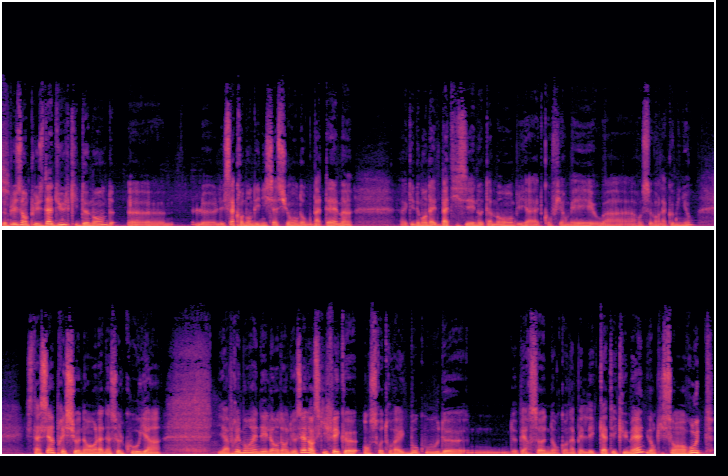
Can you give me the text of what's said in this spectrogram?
de plus en plus d'adultes qui demandent euh, les sacrements d'initiation, donc baptême, euh, qui demandent à être baptisés notamment, puis à être confirmés ou à recevoir la communion. C'est assez impressionnant, là d'un seul coup, il y a il y a vraiment un élan dans le diocèse, alors ce qui fait qu'on se retrouve avec beaucoup de, personnes donc qu'on appelle les catéchumènes, donc ils sont en route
